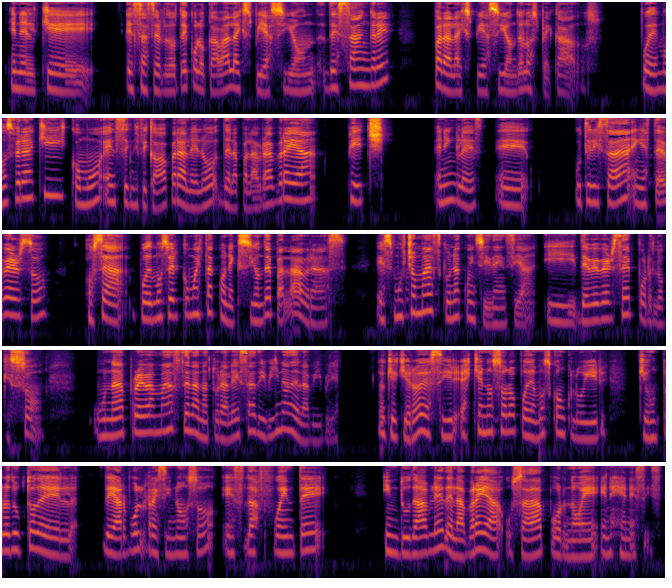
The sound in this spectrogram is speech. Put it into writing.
en el que el sacerdote colocaba la expiación de sangre para la expiación de los pecados. Podemos ver aquí cómo el significado paralelo de la palabra hebrea pitch en inglés, eh, utilizada en este verso, o sea, podemos ver cómo esta conexión de palabras es mucho más que una coincidencia y debe verse por lo que son, una prueba más de la naturaleza divina de la Biblia. Lo que quiero decir es que no solo podemos concluir que un producto del de árbol resinoso es la fuente indudable de la brea usada por Noé en Génesis.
